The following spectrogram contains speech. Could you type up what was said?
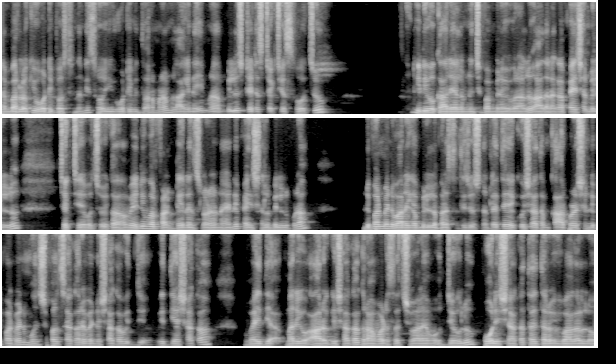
నెంబర్లోకి ఓటీపీ వస్తుందండి. సో, ఈ ఓటీపీ ద్వారా మనం లాగిన్ అయ్యి మన బిల్లు స్టేటస్ చెక్ చేసుకోవచ్చు. డిడిఓ కార్యాలయం నుంచి పంపిన వివరాలు ఆధారంగా పెన్షన్ బిల్లులు చెక్ చేయవచ్చు. ఇక వెయిటింగ్ ఫర్ ఫండ్ క్లియరెన్స్‌లోనే ఉన్నాయండి పెన్షన్ల బిల్లులు కూడా. డిపార్ట్‌మెంట్ వారీగా బిల్లుల పరిస్థితి చూసినట్లయితే ఎక్కువ శాతం కార్పొరేషన్ డిపార్ట్‌మెంట్, మున్సిపల్ శాఖ, రెవెన్యూ శాఖ, విద్య విద్యాశాఖ వైద్య మరియు ఆరోగ్య శాఖ, గ్రామవాడ సచివాలయం ఉద్యోగులు, పోలీస్ శాఖ తదితర విభాగాల్లో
